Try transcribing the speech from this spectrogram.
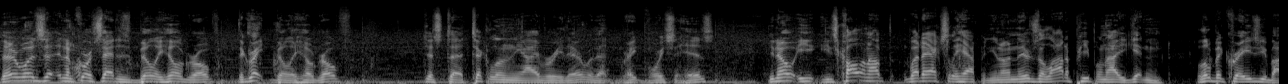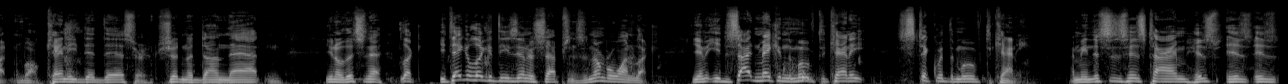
There was, and of course, that is Billy Hillgrove, the great Billy Hillgrove, just uh, tickling the ivory there with that great voice of his. You know, he, he's calling out what actually happened. You know, and there's a lot of people now you're getting a little bit crazy about, well, Kenny did this or shouldn't have done that, and you know this and that. Look, you take a look at these interceptions. And number one, look, you, you decide making the move to Kenny, stick with the move to Kenny. I mean, this is his time, his his his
